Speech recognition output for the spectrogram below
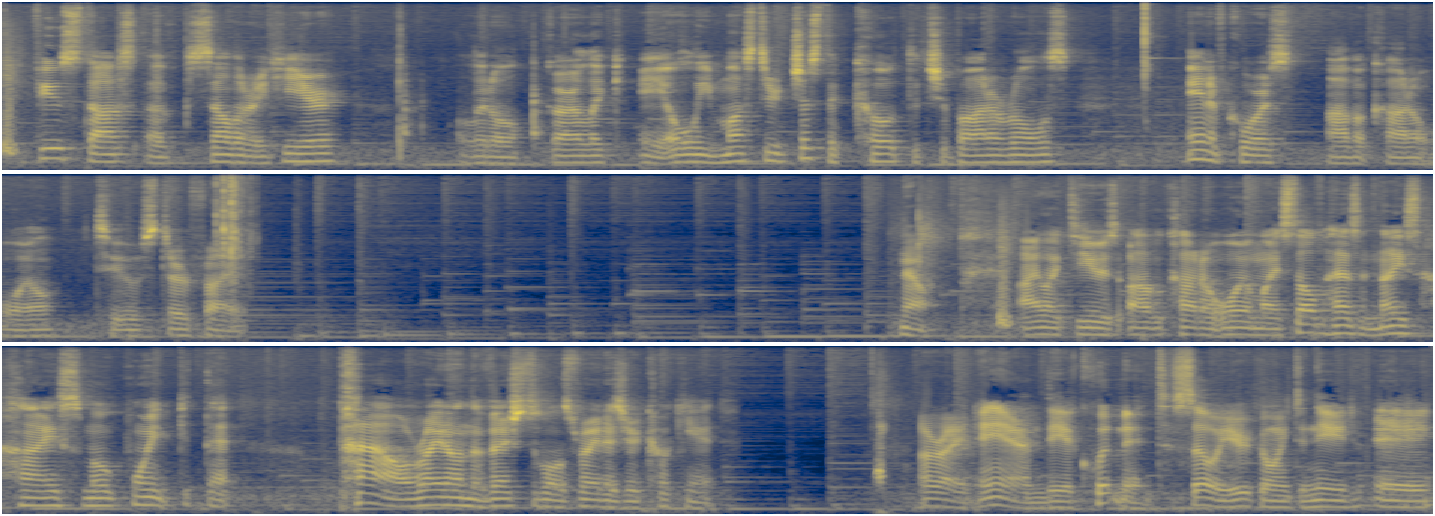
a few stalks of celery here, a little garlic aioli mustard just to coat the ciabatta rolls, and of course avocado oil to stir fry it. Now, I like to use avocado oil myself. It has a nice high smoke point. Get that pow right on the vegetables right as you're cooking it. All right, and the equipment. So you're going to need a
